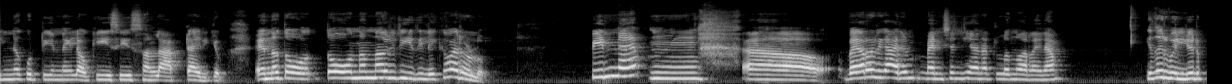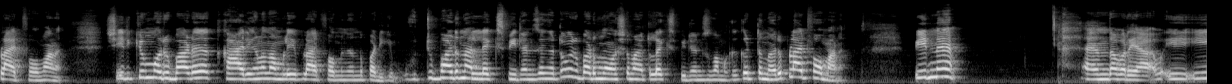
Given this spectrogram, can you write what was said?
ഇന്ന കുട്ടി ഉണ്ടെങ്കിൽ ഓക്കെ ഈ സീസണിൽ ആപ്റ്റ് ആയിരിക്കും എന്ന് തോ തോന്നുന്ന ഒരു രീതിയിലേക്ക് വരുള്ളൂ. പിന്നെ വേറൊരു കാര്യം മെൻഷൻ ചെയ്യാനായിട്ടുള്ളതെന്ന് പറഞ്ഞു കഴിഞ്ഞാൽ ഇതൊരു വലിയൊരു പ്ലാറ്റ്ഫോമാണ് ശരിക്കും ഒരുപാട് കാര്യങ്ങൾ നമ്മൾ ഈ പ്ലാറ്റ്ഫോമിൽ നിന്ന് പഠിക്കും. ഒരുപാട് നല്ല എക്സ്പീരിയൻസും കിട്ടും ഒരുപാട് മോശമായിട്ടുള്ള എക്സ്പീരിയൻസ് നമുക്ക് കിട്ടുന്ന ഒരു പ്ലാറ്റ്ഫോമാണ് പിന്നെ എന്താ പറയുക ഈ ഈ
